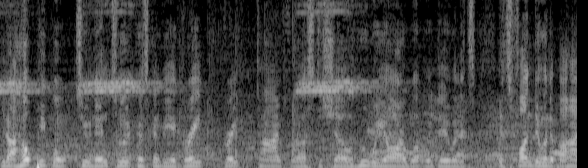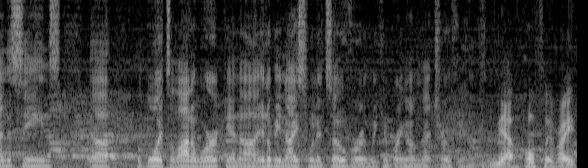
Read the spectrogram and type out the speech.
you know, I hope people tune into it because it's going to be a great, great time for us to show who we are, what we do, and it's it's fun doing it behind the scenes. Uh, but boy, it's a lot of work, and uh, it'll be nice when it's over and we can bring home that trophy. Hopefully. Yeah, hopefully, right?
